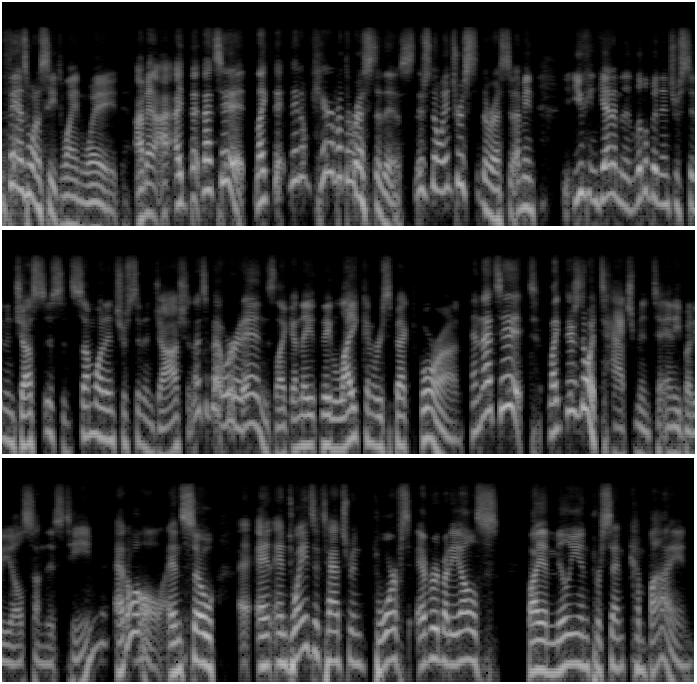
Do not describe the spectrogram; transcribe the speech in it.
the fans want to see Dwyane Wade. I mean, I, I th- that's it. Like they, they don't care about the rest of this. There's no interest in the rest of. I mean, you can get them a little bit interested in Justise and somewhat interested in Josh, and that's about where it ends. Like, and they they like and respect Goran, and that's it. Like, there's no attachment to anybody else on this team at all. And so, and and Dwyane's attachment dwarfs everybody else by a million percent combined.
